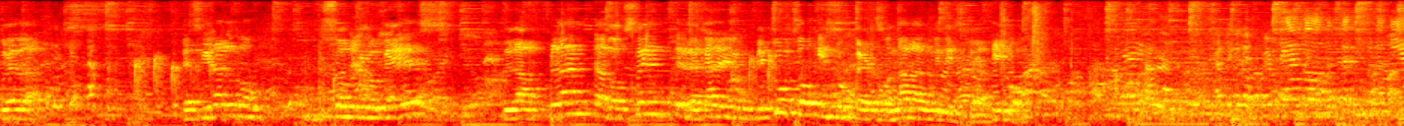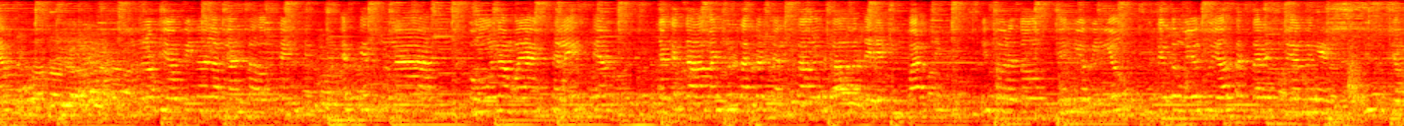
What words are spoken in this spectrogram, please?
Pueda decir algo sobre lo que es la planta docente de acá del instituto y su personal administrativo. Tengan todos ustedes días. Lo que opino de la planta docente es que es una, como una buena excelencia, ya que cada maestro está especializado en cada materia que imparte y sobre todo, en mi opinión, me siento muy orgullosa de estar estudiando en esta institución.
